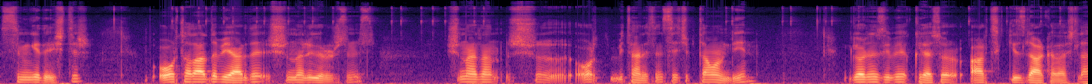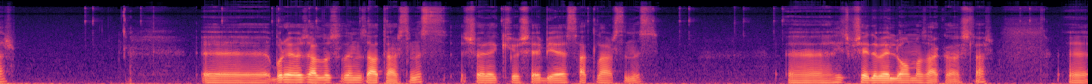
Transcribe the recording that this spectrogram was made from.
simge değiştir. Ortalarda bir yerde şunları görürsünüz. Şunlardan şu bir tanesini seçip tamam deyin. Gördüğünüz gibi klasör artık gizli arkadaşlar. Ee, buraya özel dosyalarınızı atarsınız. Şöyle köşeye bir yere saklarsınız. Ee, hiçbir şey de belli olmaz arkadaşlar. Ee,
